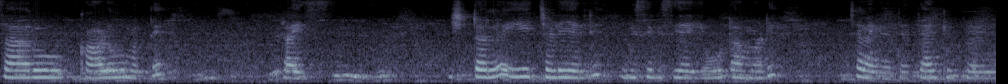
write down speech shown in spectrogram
ಸಾರು, ಕಾಳು ಮತ್ತು ರೈಸ್ ಇಷ್ಟನ್ನು ಈ ಚಳಿಯಲ್ಲಿ ಬಿಸಿ ಬಿಸಿಯಾಗಿ ಊಟ ಮಾಡಿ ಚೆನ್ನಾಗಿರುತ್ತೆ. ಥ್ಯಾಂಕ್ ಯು ಫ್ರೆಂಡ್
